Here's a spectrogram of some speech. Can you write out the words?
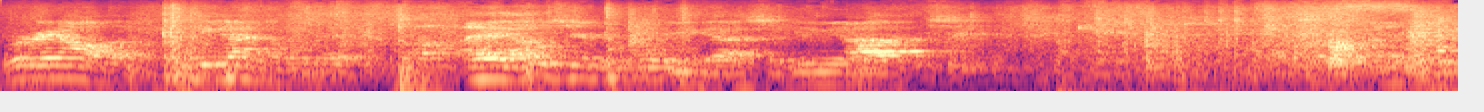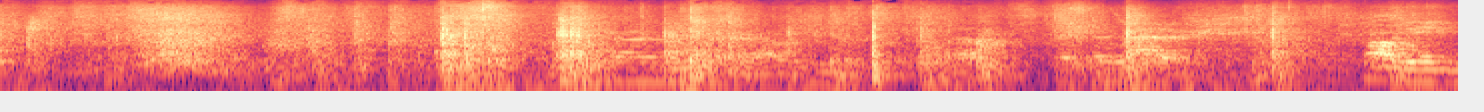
We're in all of them. We got no bit. Hey, I was here before you guys, so give me a minute. Ain't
